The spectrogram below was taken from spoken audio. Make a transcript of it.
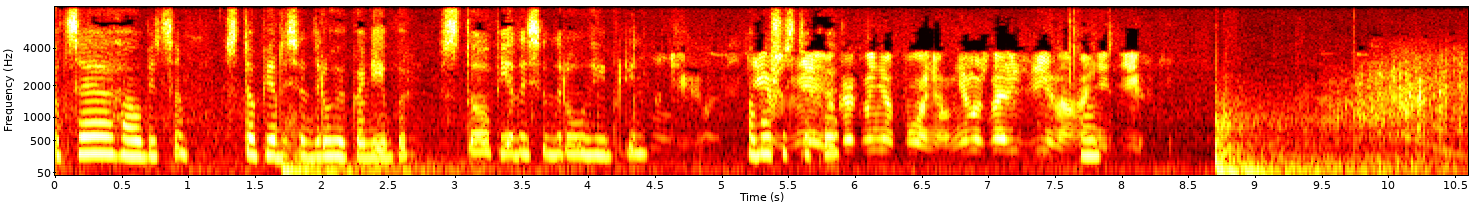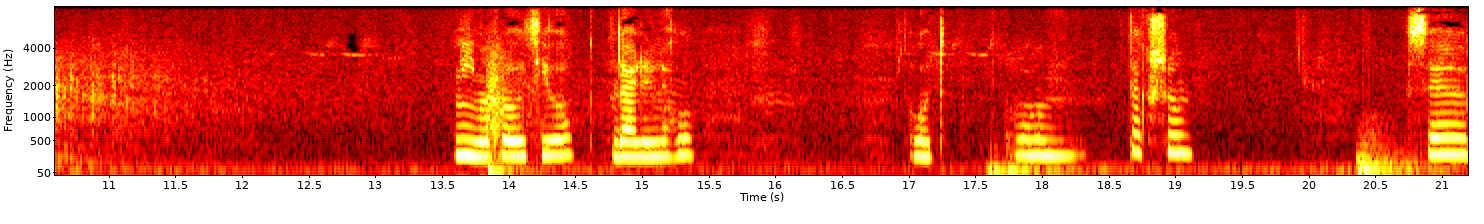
Оце гаубіця. 152 калібр. 152, блін. Або щось таке. ну как меня понял? Мне нужна резина, а не диски. Мімо пролетіло, далі лягло. От. Ем, так що все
